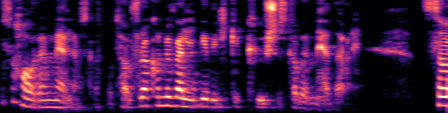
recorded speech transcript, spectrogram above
og så har du en medlemskapsportal. For da kan du velge hvilke kurs som skal være med der. Så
